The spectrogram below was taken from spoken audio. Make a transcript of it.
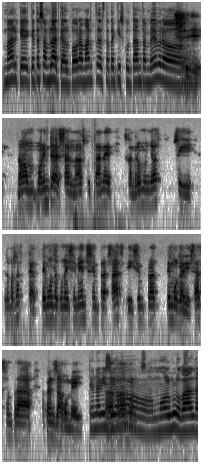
Marc, què, què t'ha semblat? Que el pobre Marc ha estat aquí escoltant també, però... Sí, no, molt interessant, anava escoltant, eh, Andreu Muñoz, o sigui, és una persona que té molt de coneixement, sempre, saps? I sempre té molt que dir, saps? Sempre aprens alguna amb ell. Té una Ah, visió parla molt. molt global, de,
